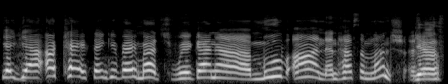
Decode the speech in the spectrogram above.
yeah, yeah. Okay, thank you very much. We're gonna move on and have some lunch. I think. Yes,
